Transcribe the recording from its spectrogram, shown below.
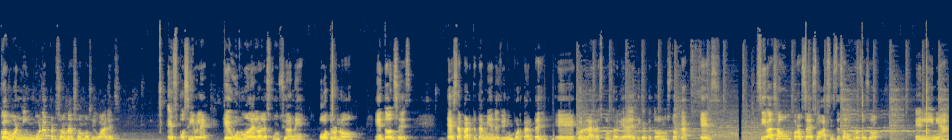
como ninguna persona somos iguales, es posible que un modelo les funcione, otro no. Entonces, esta parte también es bien importante eh, con la responsabilidad ética que todos nos toca, es si vas a un proceso, asistes a un proceso en línea,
